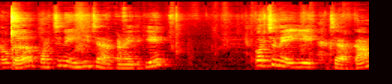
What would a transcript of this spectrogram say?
നമുക്ക് കുറച്ച് നെയ്യ് ചേർക്കണം ഇതിലേക്ക് കുറച്ച് നെയ്യ് ചേർക്കാം.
